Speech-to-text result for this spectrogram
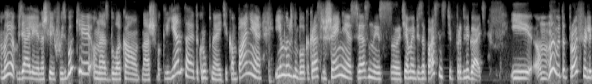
мы взяли, нашли их в Фейсбуке, у нас был аккаунт нашего клиента, это крупная IT-компания, им нужно было как раз решение, связанные с темой безопасности, продвигать. И мы в этот профиль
